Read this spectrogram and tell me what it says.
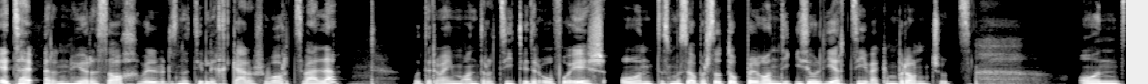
jetzt hat er eine höhere Sache, weil wir das natürlich gerne schwarz wollen. Oder auch im Anthrazit wieder offen ist. Und das muss aber so doppelwandig isoliert sein wegen dem Brandschutz. Und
